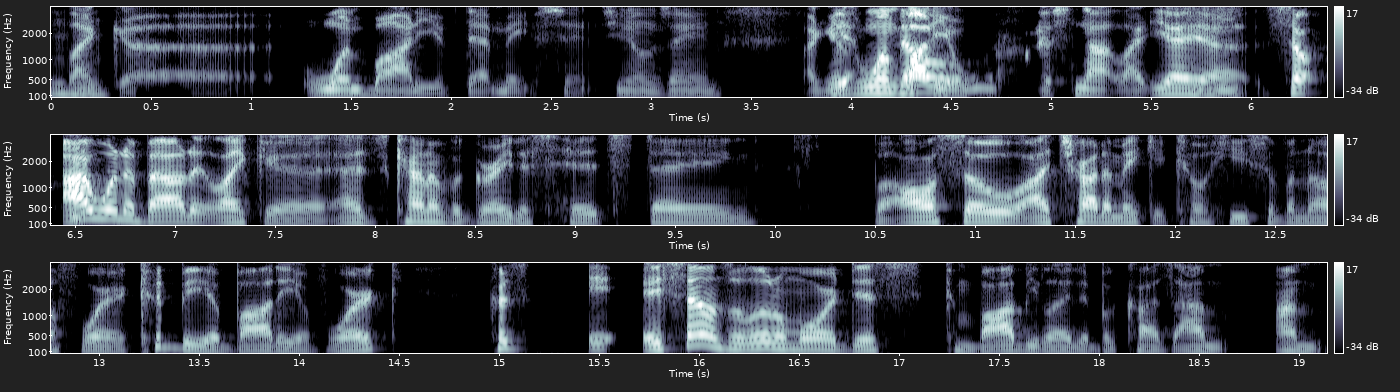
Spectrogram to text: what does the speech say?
Mhm. like uh one body, if that makes sense. You know what I'm saying? Like Yeah, it's one body of work, it's not like yeah, yeah. be- So I went about it like a, as kind of a greatest hits thing, but also I try to make it cohesive enough where it could be a body of work, because it, it sounds a little more discombobulated because I'm I'm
